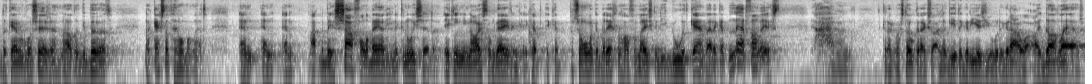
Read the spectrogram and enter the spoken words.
Dat kunnen we wel zeggen. Maar als het gebeurt, dan kerst dat helemaal net. En, en, en, maar er zijn zo volle bijen die in de knoei zitten. Ik in mijn nieuwste omgeving. Ik heb, ik heb persoonlijke berichten gehad van mensen die goed ken, waar ik het net van wist. Ja, dan Kijk, wat Stokerijk zei, dan gaat de griesje de grauwe, als je dat lezen.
